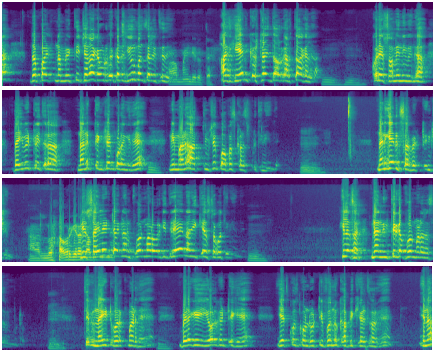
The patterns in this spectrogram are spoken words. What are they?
ದಪ್ಪ ನಮ್ಮ ವ್ಯಕ್ತಿ ಚೆನ್ನಾಗಿ ಆಗ್ಬಿಡ್ಬೇಕನ್ನೋದು ಇವ್ರ ಮನಸ್ಸಲ್ಲಿ ಇರ್ತದೆ. ಮೈಂಡ್ ಇರುತ್ತೆ. ಅದಕ್ಕೆ ಏನು ಕಷ್ಟ ಅಂತ ಅವ್ರಿಗೆ ಅರ್ಥ ಆಗಲ್ಲ. ಕೊನೆ ಸ್ವಾಮಿ ನೀವೀಗ ದಯವಿಟ್ಟು ಈ ಥರ ನನಗೆ ಟೆನ್ಷನ್ ಕೊಡಂಗಿದ್ರೆ ನಿಮ್ಮ ಹಣ ಹತ್ತು ನಿಮಿಷಕ್ಕೆ ವಾಪಸ್ ಕಳಿಸ್ಬಿಡ್ತೀನಿ ಹಿಂದೆ ಹ್ಮ್. ನನಗೇನಕ್ಕೆ ಸರ್ ಬೇಕು ಟೆನ್ಷನ್ ಅಲ್ಲೂ ಅವ್ರಿಗೆ ನೀವು ಸೈಲೆಂಟಾಗಿ ನಾನು ಫೋನ್ ಮಾಡೋರ್ಗಿದ್ರೆ ನಾನು ಈ ಕೇಸ್ ತಗೋತೀನಿ ಅಂದೆ. ಹ್ಮ್. ಇಲ್ಲ ಸರ್ ನಾನು ನಿಮ್ಗೆ ತಿರ್ಗಾ ಫೋನ್ ಮಾಡಲ್ಲ ಸರ್ ಅಂದ್ಬಿಟ್ಟು. ತಿರ್ಗ ನೈಟ್ ವರ್ಕ್ ಮಾಡಿದೆ ಬೆಳಗ್ಗೆ ಏಳು ಗಂಟೆಗೆ ಎದ್ದು ಕೂತ್ಕೊಂಡು ಟಿಫನ್ನು ಕಾಫಿ ಕೇಳ್ತವ್ರೆ ಏನ?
